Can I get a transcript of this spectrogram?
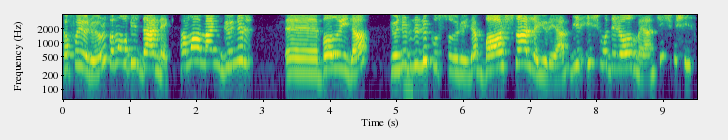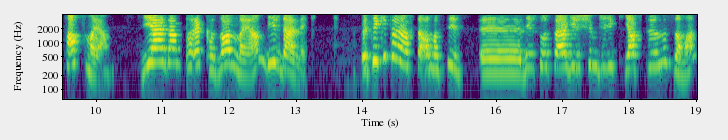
kafa yoruyoruz ama o bir dernek. Tamamen gönül e, bağıyla, gönüllülük usulüyle, bağışlarla yürüyen, bir iş modeli olmayan, hiçbir şey satmayan, bir yerden para kazanmayan bir dernek. Öteki tarafta ama siz e, bir sosyal girişimcilik yaptığınız zaman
